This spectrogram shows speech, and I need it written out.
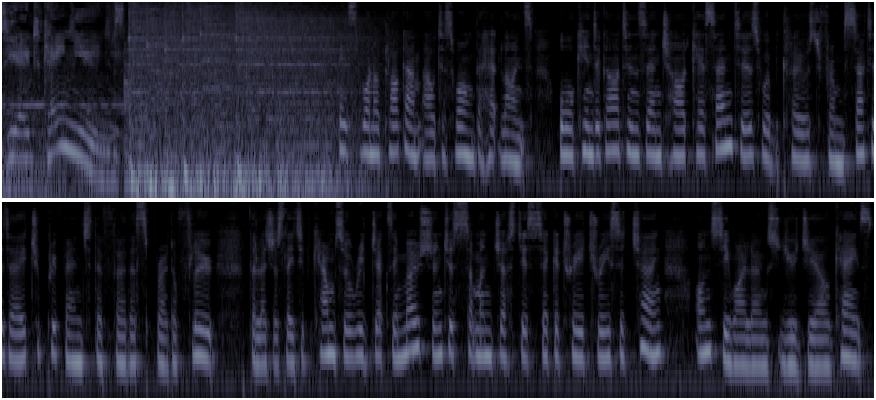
RTHK News. It's one o'clock. I'm Altus Wong. The headlines. All kindergartens and childcare centres will be closed from Saturday to prevent the further spread of flu. The Legislative Council rejects a motion to summon Justice Secretary Teresa Cheng on CY Leung's UGL case.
